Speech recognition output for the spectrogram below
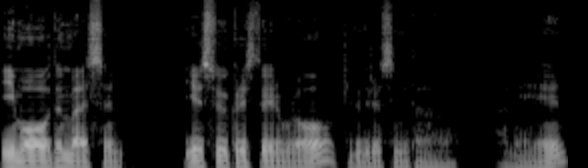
이 모든 말씀 예수 그리스도의 이름으로 기도드렸습니다. 아멘.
